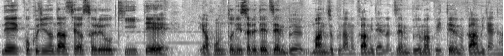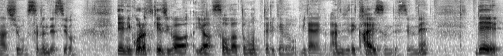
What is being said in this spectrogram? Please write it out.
で黒人の男性はそれを聞いていや本当にそれで全部満足なのかみたいな全部うまくいってるのかみたいな話をするんですよ。でニコラス・ケイジが「いやそうだと思ってるけど」みたいな感じで返すんですよね。で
